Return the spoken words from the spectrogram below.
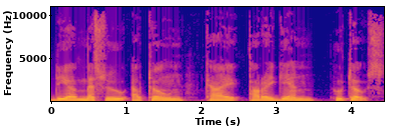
dia mesu auton kai paregen hutos.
